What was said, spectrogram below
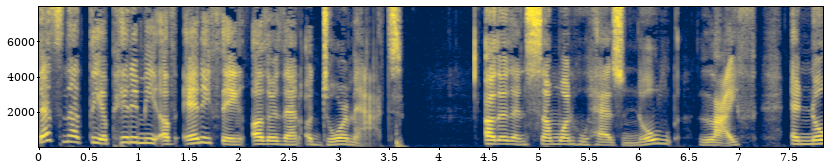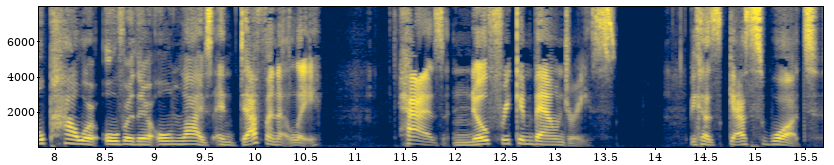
That's not the epitome of anything other than a doormat other than someone who has no life and no power over their own lives and definitely has no freaking boundaries because guess what?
